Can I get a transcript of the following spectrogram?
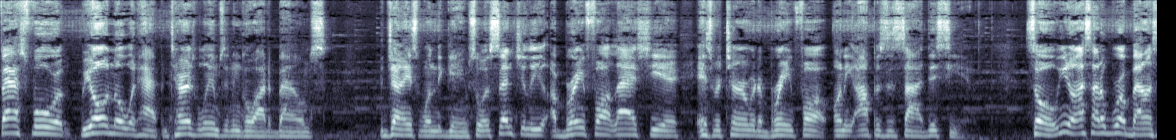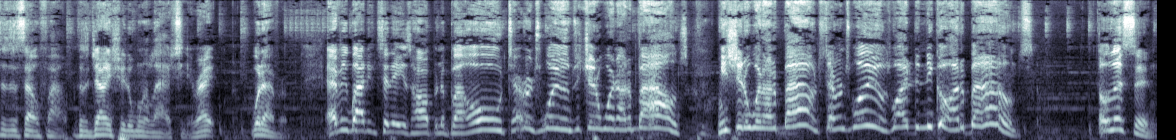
Fast forward, we all know what happened. Terrence Williams didn't go out of bounds. The Giants won the game. So essentially, a brain fart last year is returned with a brain fart on the opposite side this year. So, you know, that's how the world balances itself out. Because the Giants should have won last year, right? Whatever. Everybody today is harping about, oh, Terrence Williams, he should have went out of bounds. He should have went out of bounds. Terrence Williams, why didn't he go out of bounds? Oh, listen.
